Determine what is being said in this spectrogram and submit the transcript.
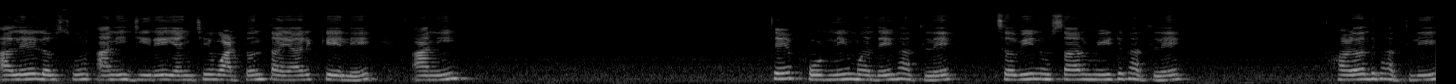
आले लसूण आणि जिरे यांचे वाटण तयार केले आणि ते फोडणीमध्ये घातले चवीनुसार मीठ घातले हळद घातली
